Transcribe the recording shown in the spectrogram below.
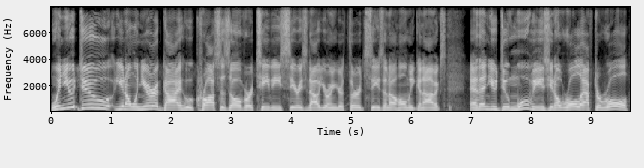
When you do, you know, when you're a guy who crosses over TV series, now you're in your third season of Home Economics, and then you do movies, you know, role after role,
